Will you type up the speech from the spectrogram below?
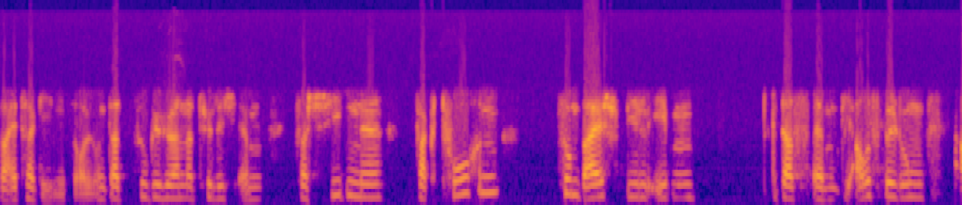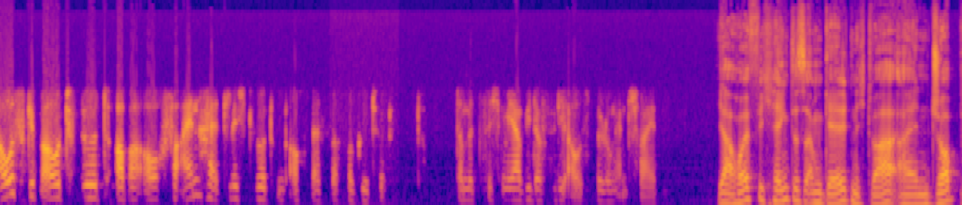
weitergehen soll. Und dazu gehören natürlich ähm, verschiedene Faktoren, zum Beispiel eben dass ähm, die Ausbildung ausgebaut wird, aber auch vereinheitlicht wird und auch besser vergütet wird, damit sich mehr wieder für die Ausbildung entscheiden. Ja, häufig hängt es am Geld, nicht wahr? Ein Job,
